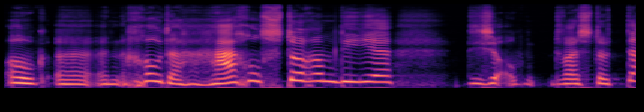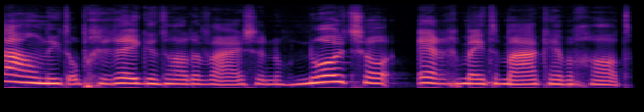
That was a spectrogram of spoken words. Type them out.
ook uh, een grote hagelstorm die je. Die ze ook, waar ze totaal niet op gerekend hadden, waar ze nog nooit zo erg mee te maken hebben gehad.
